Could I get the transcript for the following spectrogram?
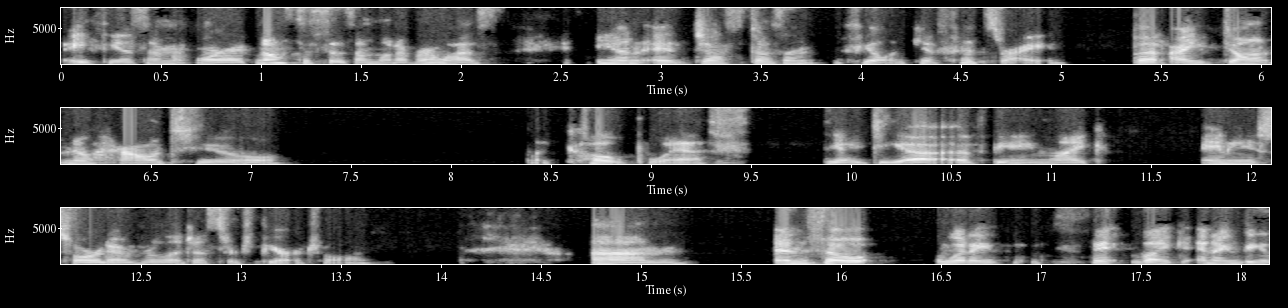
atheism or agnosticism, whatever it was, and it just doesn't feel like it fits right. But I don't know how to like cope with the idea of being like any sort of religious or spiritual. Um, and so what I think like, and I'd be,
